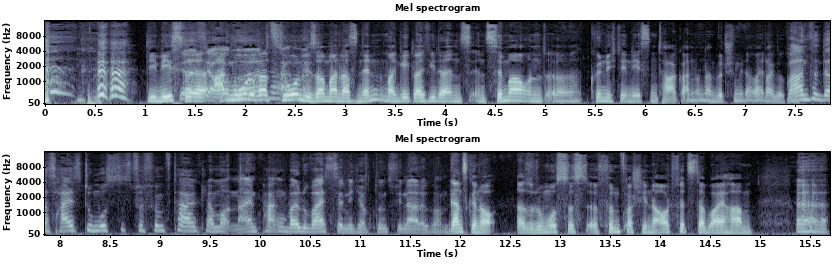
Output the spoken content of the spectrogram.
Die nächste Ja, ja Anmoderation, Tag, ne? wie soll man das nennen? Man geht gleich wieder ins, ins Zimmer und äh, kündigt den nächsten Tag an und dann wird schon wieder weitergekocht. Wahnsinn, das heißt, du musstest für fünf Tage Klamotten einpacken, weil du weißt ja nicht, ob du ins Finale kommst. Ganz genau. Also du musstest äh, fünf verschiedene Outfits dabei haben.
